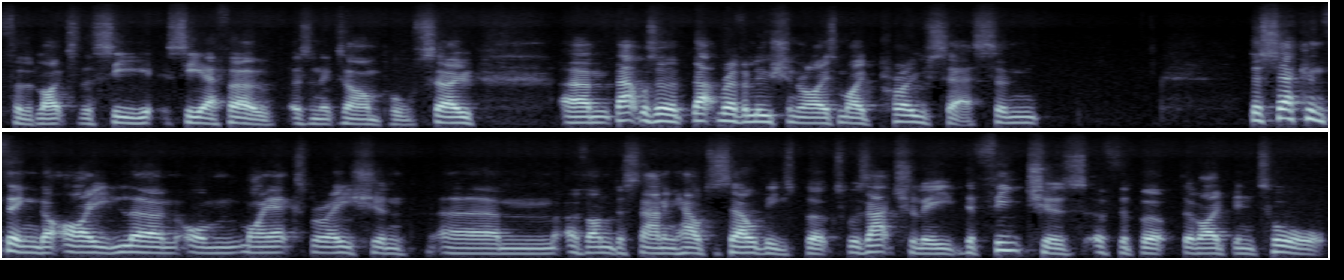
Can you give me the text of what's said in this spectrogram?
for the likes of the C, CFO as an example. So um, that was a that revolutionized my process. And the second thing that I learned on my exploration um, of understanding how to sell these books was actually the features of the book that I'd been taught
